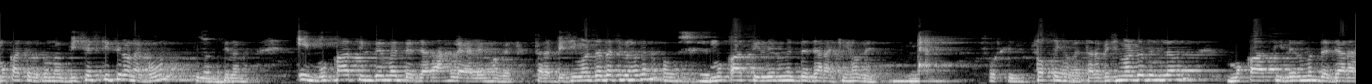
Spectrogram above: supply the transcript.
মুকাতিল কোনো বিশেষ কি ছিল না? গুণ ছিল না। এই মুকাতিলদের মধ্যে যারা আহলে আলেম হবে তারা বেশি মর্যাদাশীল হবে না? মুকাতিলের মধ্যে যারা কি হবে? ফকি হবে তারা বেশি মর্যাদাশীল হবে না? মুকাতিলের মধ্যে যারা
